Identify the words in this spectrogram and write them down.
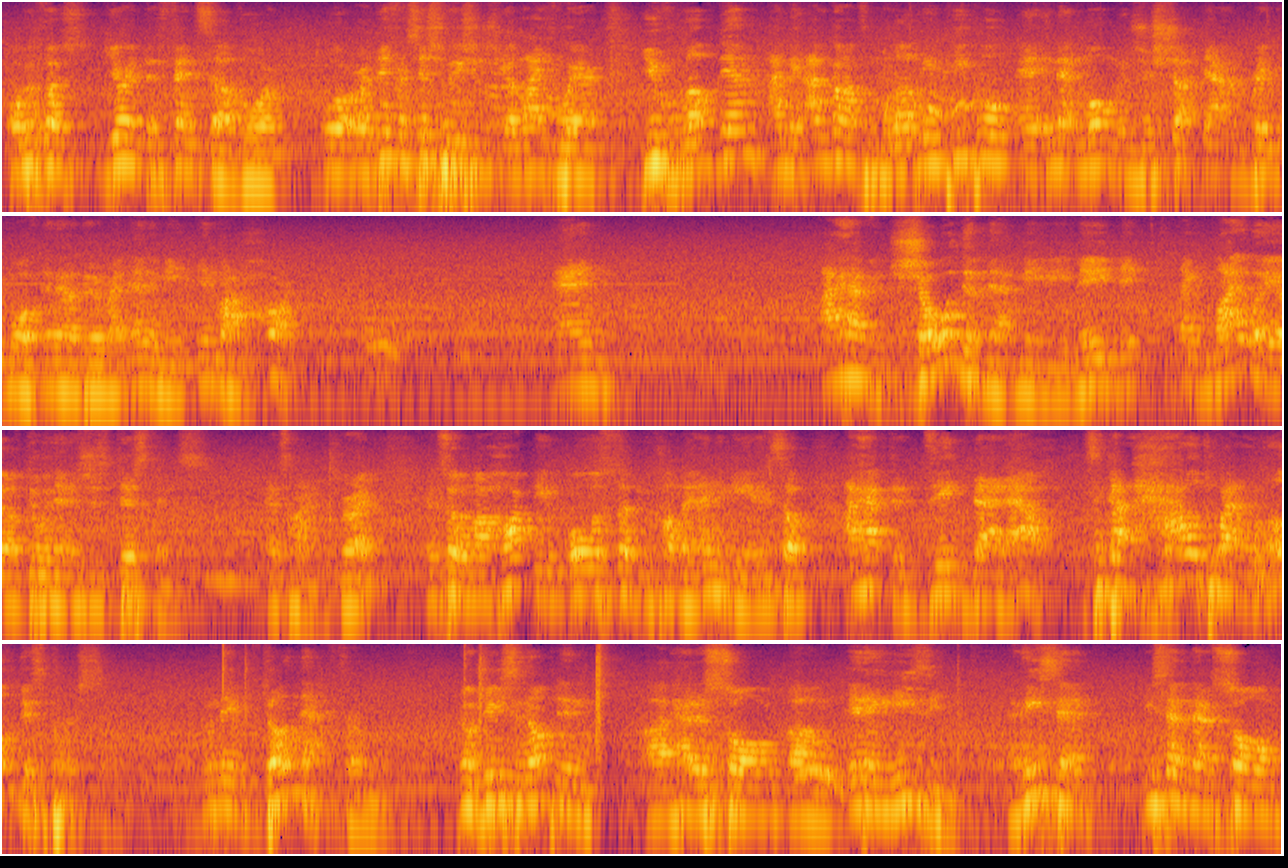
Or because you're in defense of or or, or different situations in your life where you've loved them. I mean, I've gone from loving people and in that moment just shut down and break them off and now they're my enemy in my heart. And I haven't showed them that maybe. Maybe like my way of doing that is just distance at times, right? And so my heart they all of a sudden become my enemy. And so I have to dig that out. Say, God, how do I love this person when they've done that for me? You know, Jason Upton uh, had a song, um, It Ain't Easy. And he said, he said in that song,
